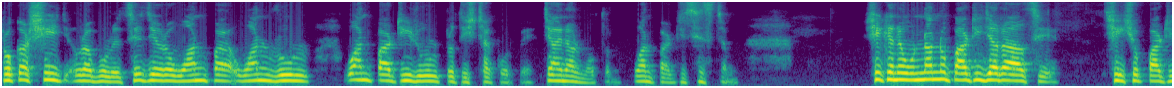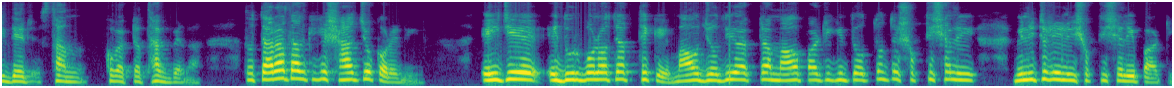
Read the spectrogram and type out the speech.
প্রকাশ্যেই ওরা বলেছে যে ওরা one one rule one party rule প্রতিষ্ঠা করবে চায়নার মতন ওয়ান পার্টি সিস্টেম সেখানে অন্যান্য পার্টি যারা আছে সেই সব পার্টিদের স্থান খুব একটা থাকবে না। তো তারা তাদেরকে সাহায্য করেনি। এই যে, এই দুর্বলতার থেকে মাও যদিও একটা মাও পার্টি কিন্তু অত্যন্ত শক্তিশালী, মিলিটারিলি শক্তিশালী পার্টি।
